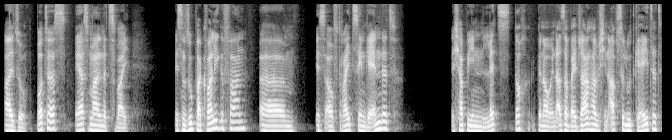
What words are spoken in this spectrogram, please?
Also, Bottas erstmal eine 2. Ist eine super Quali gefahren, ähm, ist auf 13 geendet. Ich habe ihn letzt, doch, genau, in Aserbaidschan habe ich ihn absolut gehatet.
